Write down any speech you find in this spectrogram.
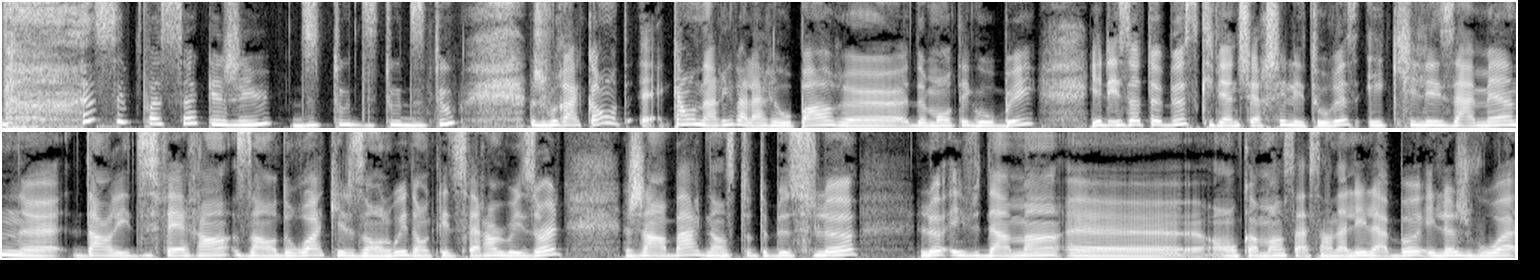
c'est pas ça que j'ai eu du tout, du tout, du tout. Je vous raconte, euh, quand on arrive à l'aéroport euh, de Montego Bay, il y a des autobus qui viennent chercher les touristes et qui les amènent euh, dans les différents endroits qu'ils ont loués, donc les différents resorts. J'embarque dans cet autobus-là. Là, évidemment, on commence à s'en aller là-bas et là, je vois,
